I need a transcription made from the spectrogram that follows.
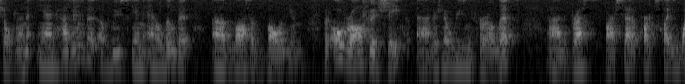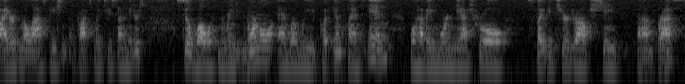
children and has a little bit of loose skin and a little bit of loss of volume. But overall, good shape. Uh, there's no reason for a lift. Uh, the breasts are set apart slightly wider than the last patient, approximately two centimeters, still well within the range of normal. And when we put implants in, we'll have a more natural, slightly teardrop shaped uh, breast.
